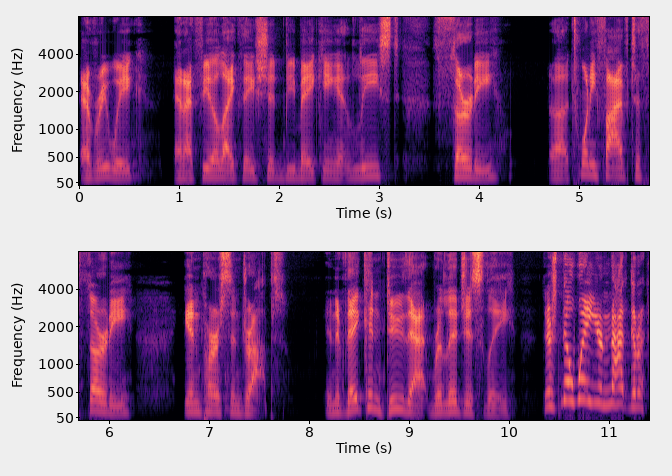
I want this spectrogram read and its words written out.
every week. And I feel like they should be making at least 30, uh, 25 to 30 in person drops. And if they can do that religiously, there's no way you're not going to.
